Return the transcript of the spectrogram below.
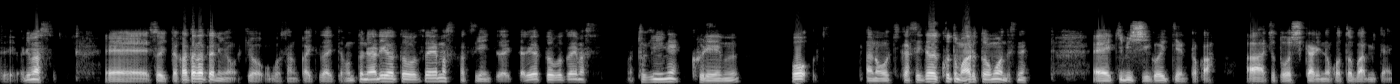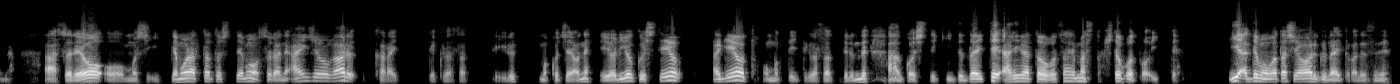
ております。えー、そういった方々にも今日ご参加いただいて本当にありがとうございます。発言いただいてありがとうございます。時にね、クレームをあの、お聞かせいただくこともあると思うんですね。えー、厳しいご意見とか、あちょっとお叱りの言葉みたいな、あそれをもし言ってもらったとしても、それはね、愛情があるから言ってくださっている。まあ、こちらをね、より良くしてよ、あげようと思って言ってくださってるんで、あご指摘いただいてありがとうございますと一言言って、いや、でも私は悪くないとかですね。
